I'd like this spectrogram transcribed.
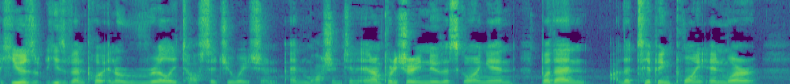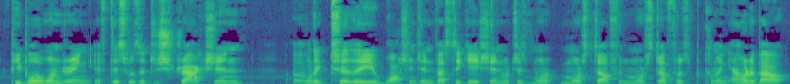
he was he's been put in a really tough situation in Washington, and I'm pretty sure he knew this going in. But then the tipping point in where people are wondering if this was a distraction uh, like to the Washington investigation, which is more more stuff and more stuff was coming out about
